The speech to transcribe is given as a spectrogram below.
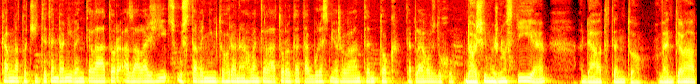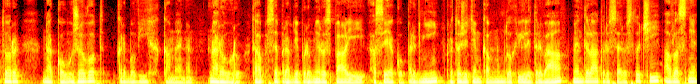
Kam natočíte ten daný ventilátor a záleží s ustavením toho daného ventilátoru, tak bude směřován ten tok teplého vzduchu. Další možností je dát tento ventilátor na kouřovod krbových kamen na rouru. Ta se pravděpodobně rozpálí asi jako první, protože těm kamnům to chvíli trvá. Ventilátor se roztočí a vlastně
